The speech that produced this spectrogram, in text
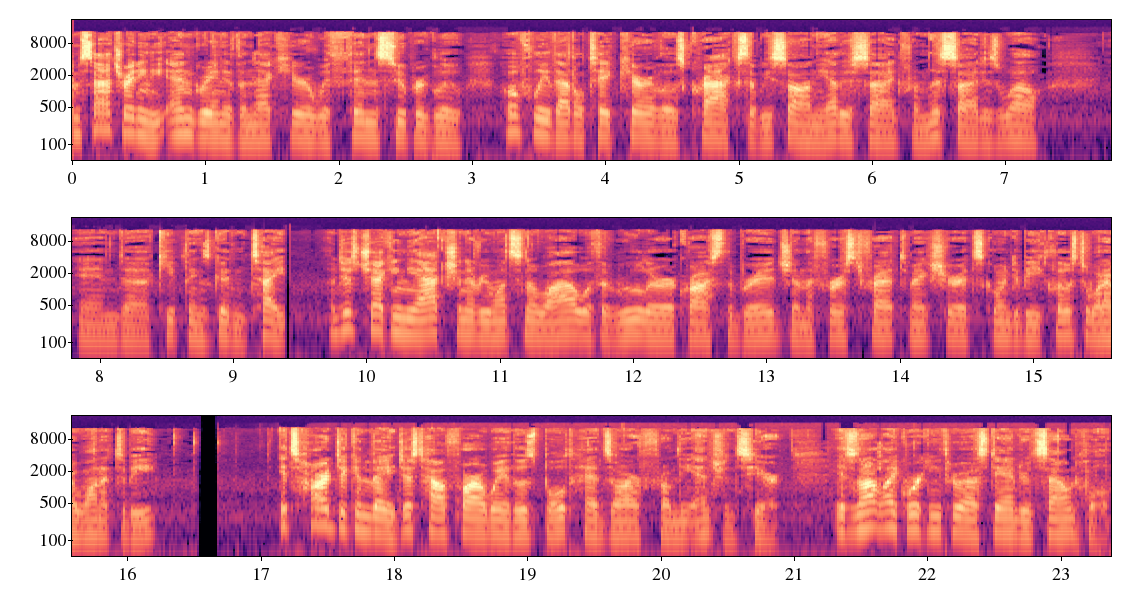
I'm saturating the end grain of the neck here with thin super glue. Hopefully that'll take care of those cracks that we saw on the other side from this side as well and uh, keep things good and tight. I'm just checking the action every once in a while with a ruler across the bridge and the first fret to make sure it's going to be close to what I want it to be. It's hard to convey just how far away those bolt heads are from the entrance here. It's not like working through a standard sound hole.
